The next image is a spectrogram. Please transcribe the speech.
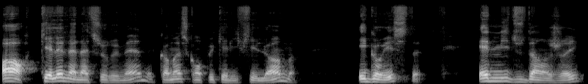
Or, quelle est la nature humaine? Comment est-ce qu'on peut qualifier l'homme? Égoïste, ennemi du danger,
